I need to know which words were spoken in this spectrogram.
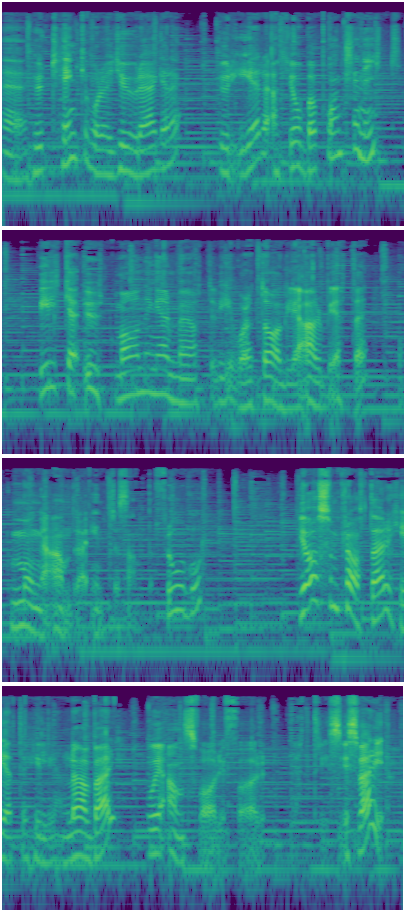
Eh, hur tänker våra djurägare? Hur är det att jobba på en klinik? Vilka utmaningar möter vi i vårt dagliga arbete? Och många andra intressanta frågor. Jag som pratar heter Helene Löfberg och är ansvarig för i Sverige.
